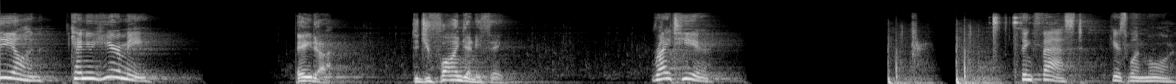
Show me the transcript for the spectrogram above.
Leon, can you hear me? Ada, did you find anything? Right here. Think fast. Here's one more.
